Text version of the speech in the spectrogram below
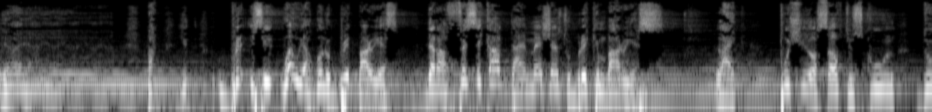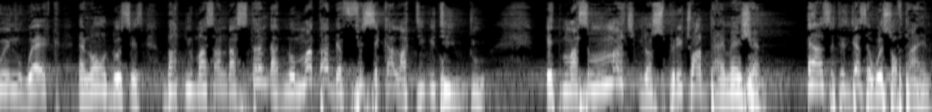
Yeah, yeah, yeah, yeah, yeah. But you, you see, when we are going to break barriers, there are physical dimensions to breaking barriers, like pushing yourself to school, doing work, and all those things. But you must understand that no matter the physical activity you do, it must match your spiritual dimension, else it is just a waste of time.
